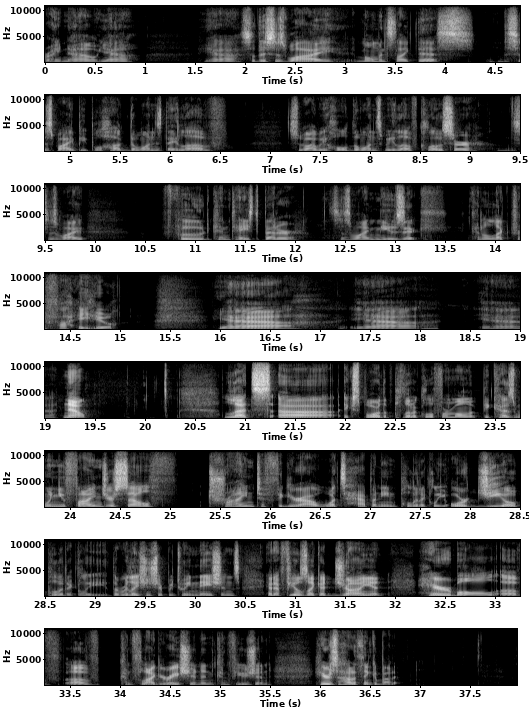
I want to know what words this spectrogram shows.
right now, yeah, yeah. So, this is why moments like this, this is why people hug the ones they love. This is why we hold the ones we love closer. This is why food can taste better. This is why music can electrify you. Yeah, yeah, yeah. Now, let's uh, explore the political for a moment because when you find yourself trying to figure out what's happening politically or geopolitically, the relationship between nations, and it feels like a giant hairball of, of conflagration and confusion, here's how to think about it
